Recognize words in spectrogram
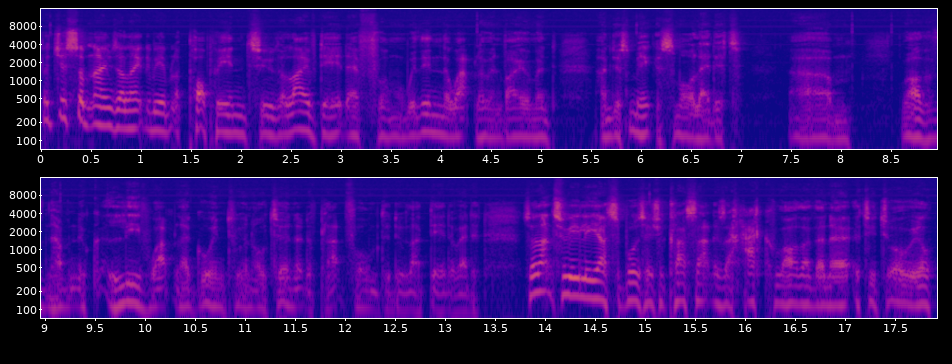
But just sometimes I like to be able to pop into the live data from within the Wappler environment and just make a small edit. Um, rather than having to leave Wappler, go into an alternative platform to do that data edit. So that's really, I suppose I should class that as a hack rather than a, a tutorial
